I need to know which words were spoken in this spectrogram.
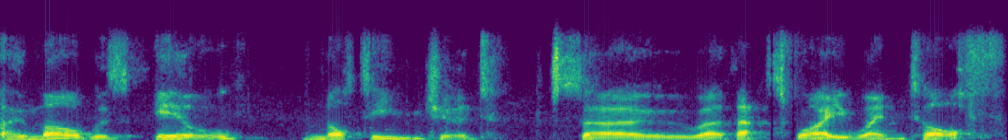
Omar was ill, not injured, so uh, that's why he went off.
